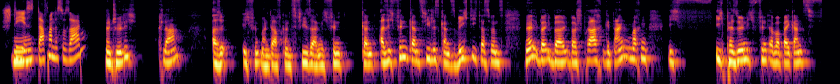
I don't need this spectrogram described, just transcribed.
stehst? Mhm. Darf man das so sagen? Natürlich, klar. Also ich finde, man darf ganz viel sagen. Ich finde ganz, also ich finde ganz vieles ganz wichtig, dass wir uns ne, über, über, über Sprache Gedanken machen. Ich, ich persönlich finde aber bei ganz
